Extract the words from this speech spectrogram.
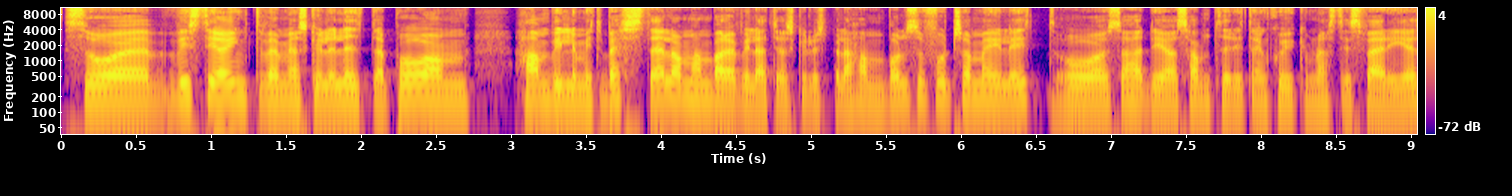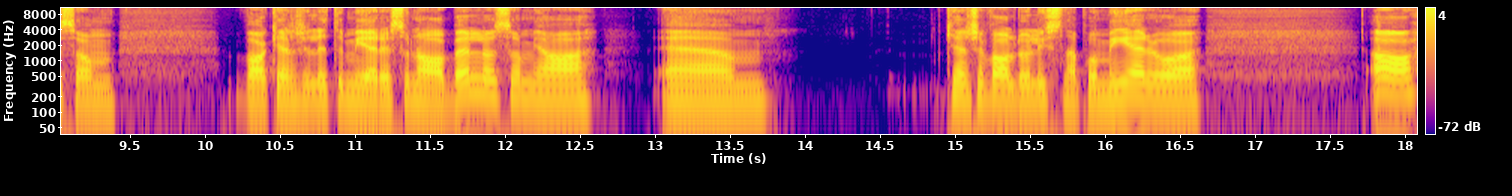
så eh, visste jag inte vem jag skulle lita på om han ville mitt bästa eller om han bara ville att jag skulle spela handboll så fort som möjligt och så hade jag samtidigt en sjukgymnast i Sverige som var kanske lite mer resonabel och som jag ehm, kanske valde att lyssna på mer och ja,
